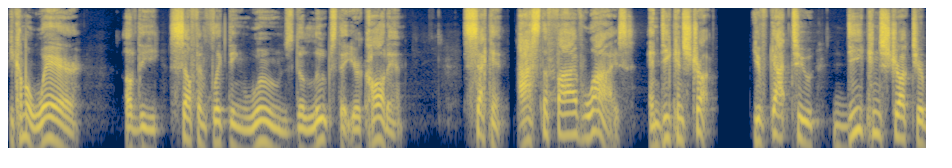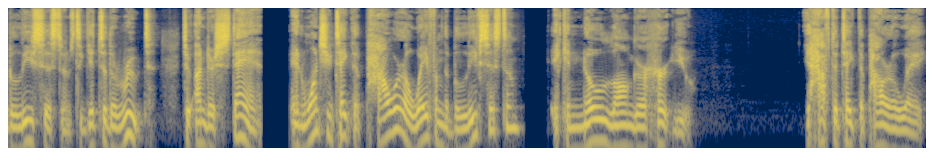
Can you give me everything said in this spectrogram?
Become aware of the self inflicting wounds, the loops that you're caught in. Second, ask the five whys and deconstruct. You've got to deconstruct your belief systems to get to the root, to understand. And once you take the power away from the belief system, it can no longer hurt you. You have to take the power away.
